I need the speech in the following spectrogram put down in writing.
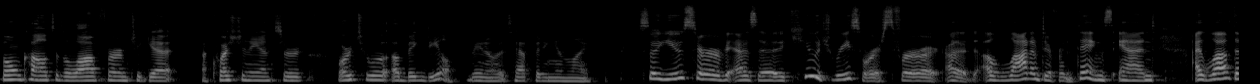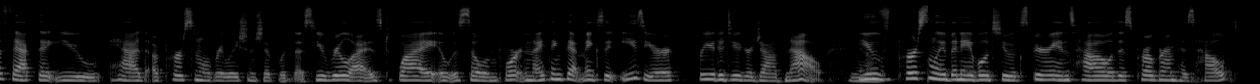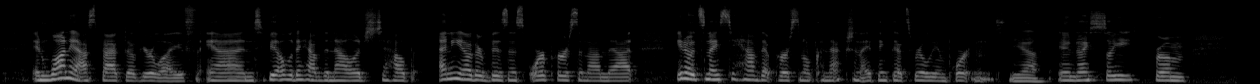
phone call to the law firm to get a question answered or to a, a big deal, you know, that's happening in life. So you serve as a huge resource for a, a, lot of different things. And I love the fact that you had a personal relationship with this. You realized why it was so important. I think that makes it easier for you to do your job now. Yeah. You've personally been able to experience how this program has helped in one aspect of your life and to be able to have the knowledge to help any other business or person on that you know, it's nice to have that personal connection. I think that's really important. Yeah. And I see from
